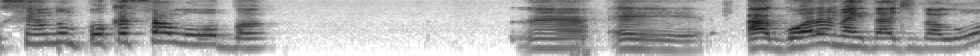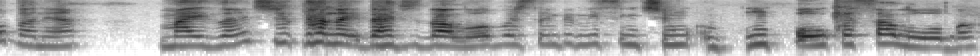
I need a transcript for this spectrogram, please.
sendo um pouco essa loba. Né? É, agora, na idade da loba, né? Mas antes de estar na idade da loba, eu sempre me senti um, um pouco essa loba.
